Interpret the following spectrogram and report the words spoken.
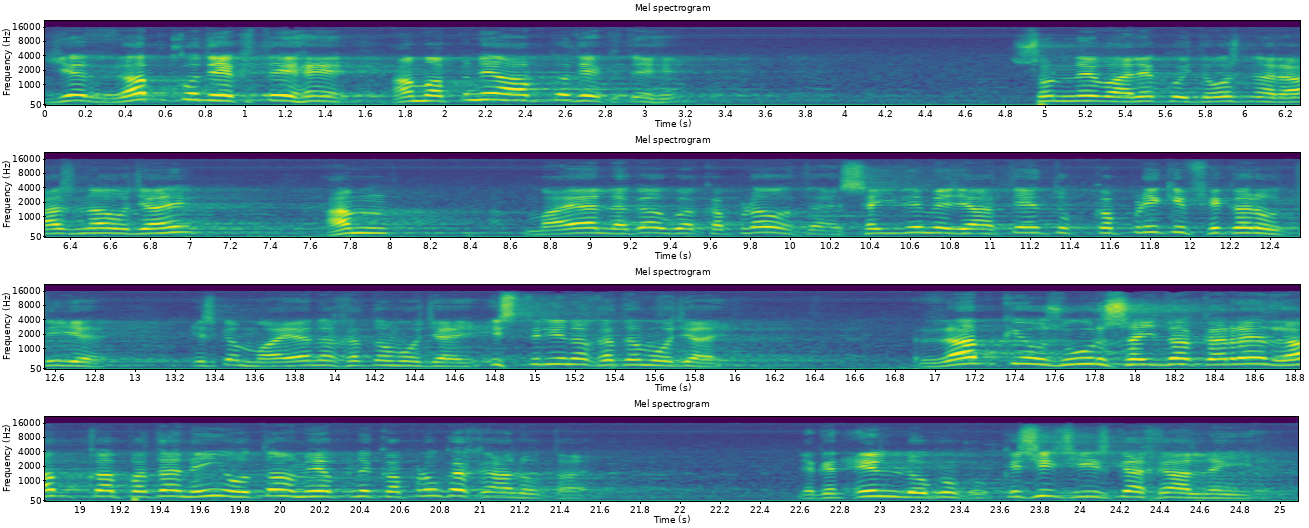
یہ رب کو دیکھتے ہیں، ہم اپنے آپ کو دیکھتے ہیں۔ سننے والے کوئی دوست ناراض نہ ہو جائیں ہم مایا لگا ہوا کپڑا ہوتا ہے، سجدے میں جاتے ہیں تو کپڑے کی فکر ہوتی ہے۔ اس کا مایا نہ ختم ہو جائے، استری نہ ختم ہو جائے۔ رب کے حضور سجدہ کر رہے ہیں، رب کا پتہ نہیں ہوتا، ہمیں اپنے کپڑوں کا خیال ہوتا ہے۔ لیکن ان لوگوں کو کسی چیز کا خیال نہیں ہے۔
